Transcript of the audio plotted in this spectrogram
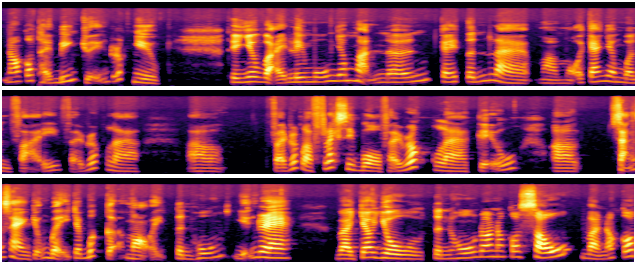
nó có thể biến chuyển rất nhiều. Thì như vậy ly muốn nhấn mạnh đến cái tính là mà mỗi cá nhân mình phải phải rất là uh, phải rất là flexible phải rất là kiểu uh, sẵn sàng chuẩn bị cho bất cả mọi tình huống diễn ra. Và cho dù tình huống đó nó có xấu và nó có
